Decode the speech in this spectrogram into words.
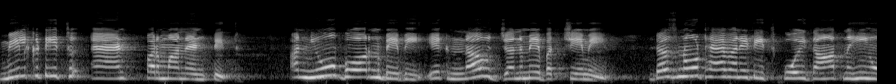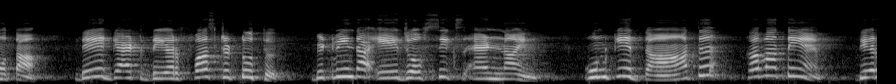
milk teeth and permanent teeth. A newborn baby, एक नव जन्मे बच्चे में। Does not have any teeth कोई दांत नहीं होता। They get their first tooth between the age of six and nine उनके दांत कब आते हैं? देयर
